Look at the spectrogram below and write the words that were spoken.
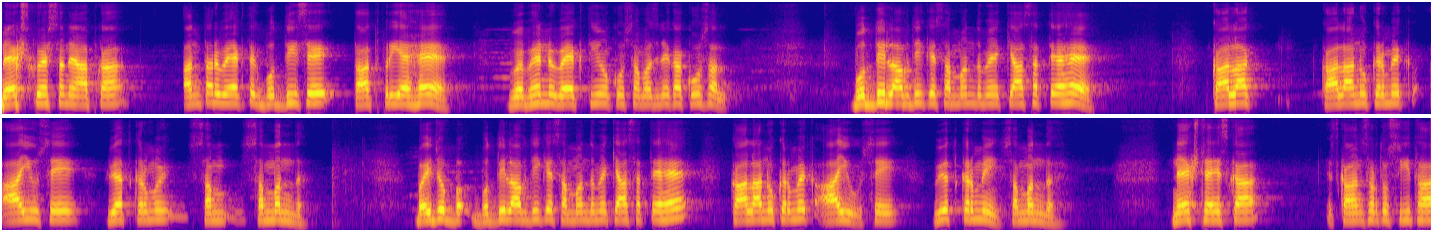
नेक्स्ट क्वेश्चन है आपका अंतर्वैयक्तिक बुद्धि से तात्पर्य है विभिन्न व्यक्तियों को समझने का कौशल। बुद्धि लब्धि के संबंध में क्या सत्य है? काला, कालानुक्रमिक आयु से व्युत्क्रमिक संबंध। भाई, जो बुद्धि लाभधि के संबंध में क्या सत्य है? कालानुक्रमिक आयु से व्युत्क्रमी संबंध। नेक्स्ट है इसका इसका आंसर तो सी था।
